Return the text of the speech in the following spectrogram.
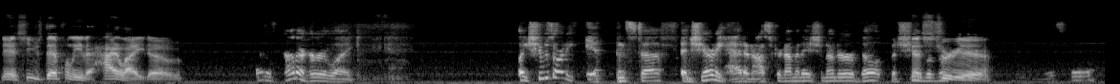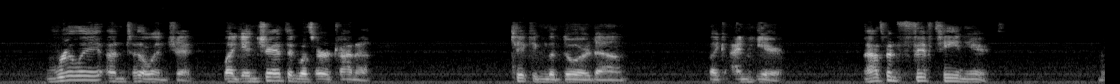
yeah, she was definitely the highlight of That was kind of her like, like she was already in stuff, and she already had an Oscar nomination under her belt, but she was true, yeah. really until Enchanted. Like Enchanted was her kind of kicking the door down. Like I'm here. Now it's been 15 years. We're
